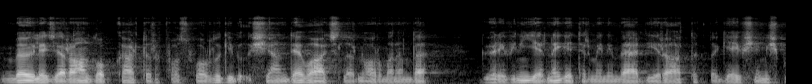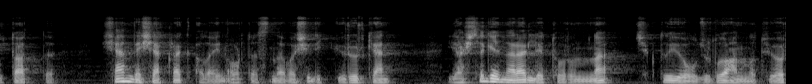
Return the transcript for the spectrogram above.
Böylece Roundup Carter fosforlu gibi ışıyan dev ağaçların ormanında görevini yerine getirmenin verdiği rahatlıkla gevşemiş bu tatlı, şen ve şakrak alayın ortasında başı dik yürürken, yaşlı generalle torununa çıktığı yolculuğu anlatıyor,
